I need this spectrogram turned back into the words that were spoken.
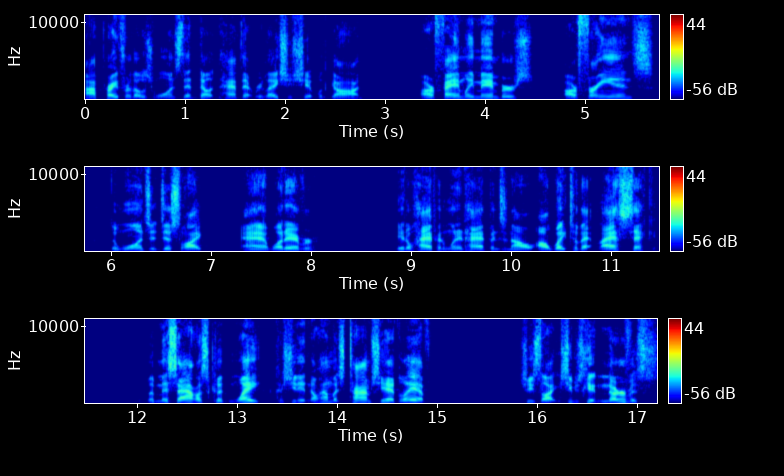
I pray for those ones that don't have that relationship with God. Our family members, our friends, the ones that just like, ah, whatever. It'll happen when it happens, and I'll, I'll wait till that last second. But Miss Alice couldn't wait because she didn't know how much time she had left. She's like, she was getting nervous.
